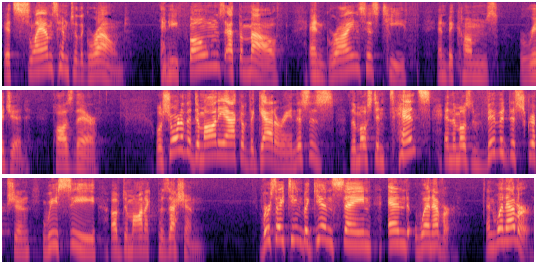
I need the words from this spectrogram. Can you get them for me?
it slams him to the ground, and he foams at the mouth and grinds his teeth and becomes rigid. Pause there. Well, short of the demoniac of the Gadarene, this is the most intense and the most vivid description we see of demonic possession. Verse 18 begins saying, and whenever. And whenever.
